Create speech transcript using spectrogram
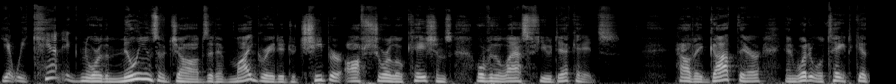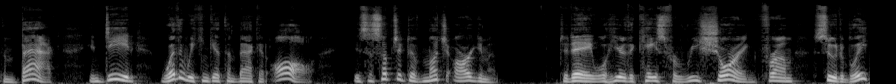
Yet we can't ignore the millions of jobs that have migrated to cheaper offshore locations over the last few decades. How they got there and what it will take to get them back, indeed, whether we can get them back at all, is the subject of much argument. Today, we'll hear the case for reshoring from, suitably,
